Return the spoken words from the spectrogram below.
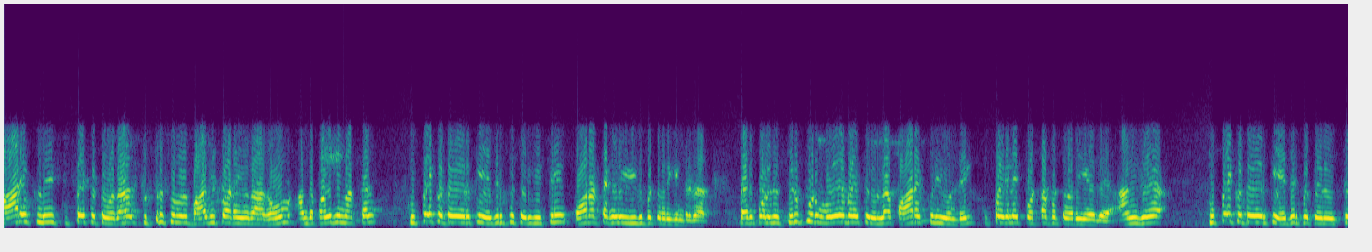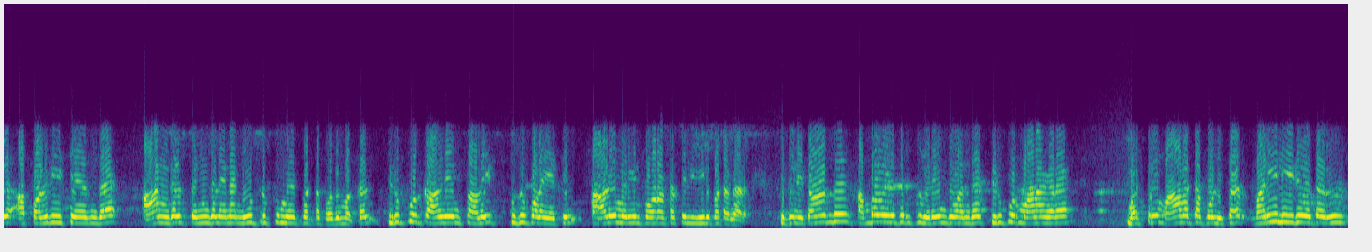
பாறைக்குழியில் குப்பை கொட்டுவதால் சுற்றுச்சூழல் பாதிப்பு அடைவதாகவும் அந்த பகுதி மக்கள் குப்பை கொட்டுவதற்கு எதிர்ப்பு தெரிவித்து போராட்டங்களில் ஈடுபட்டு வருகின்றனர். தற்பொழுது திருப்பூர் முதலமைச்சர் உள்ள பாறைக்குழி ஒன்றில் குப்பைகளை கொட்டப்பட்டு வருகிறது. அங்கு குப்பை கொட்டுவதற்கு எதிர்ப்பு தெரிவித்து அப்பகுதியைச் சேர்ந்த ஆண்கள் பெண்கள் என நூற்றுக்கும் மேற்பட்ட பொதுமக்கள் திருப்பூர் காங்கேயம் சாலை புதுப்பாளையத்தில் சாலை மறியல் போராட்டத்தில் ஈடுபட்டனர். இதனைத் தொடர்ந்து சம்பவ இடத்திற்கு விரைந்து வந்த திருப்பூர் மாநகர மற்றும் மாவட்ட போலீசார் மறியல் ஈடுபட்டவர்கள்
